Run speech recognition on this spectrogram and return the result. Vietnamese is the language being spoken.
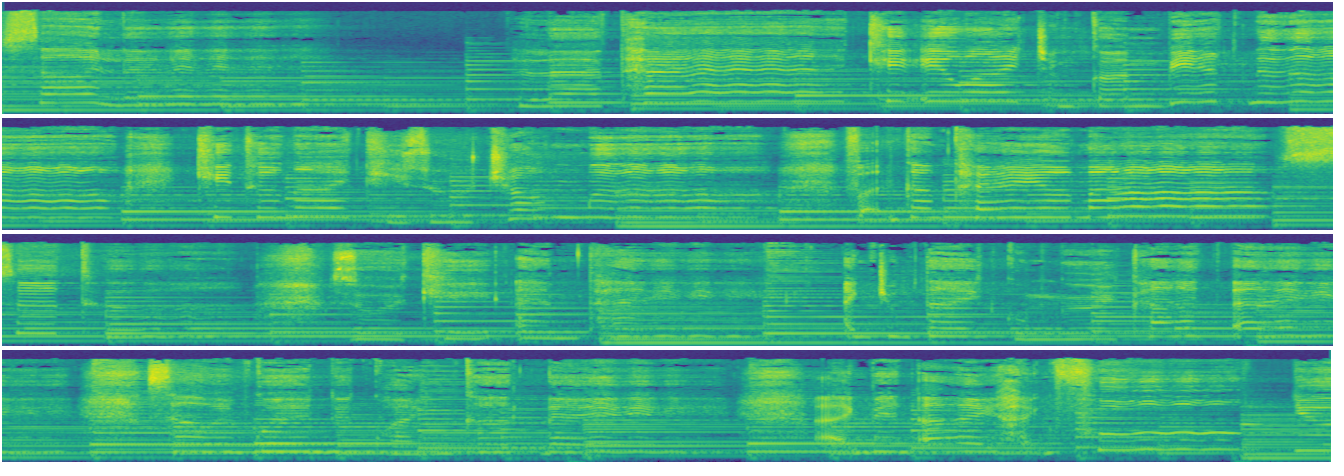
sai lệ. Là thế khi yêu ai chẳng cần biết nữa. Khi thương ai thì dù trong mưa, vẫn cảm thấy ấm áp dư thừa. Rồi khi em thấy anh chung tay cùng người khác ấy, sao em quên được khoảnh khắc đây anh bên ai hạnh phúc như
